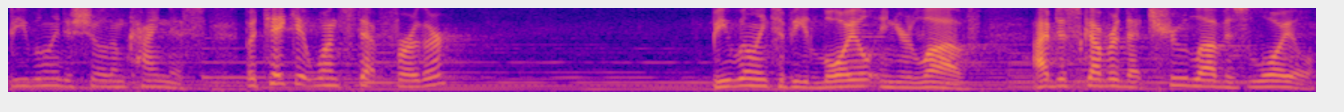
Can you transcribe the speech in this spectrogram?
Be willing to show them kindness. But take it one step further. Be willing to be loyal in your love. I've discovered that true love is loyal.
